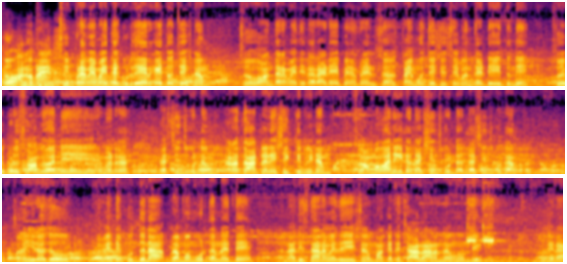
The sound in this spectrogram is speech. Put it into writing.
సో హలో ఫ్రెండ్స్ ఇప్పుడే మేమైతే గుడి దగ్గరికి అయితే వచ్చేసినాం. సో అందరం అయితే ఇలా రెడీ అయిపోయిన ఫ్రెండ్స్ టైం వచ్చేసి సెవెన్ థర్టీ అవుతుంది. సో ఇప్పుడు స్వామివారిని ఏమంటారు? దర్శించుకుంటాం. తర్వాత అట్లనే శక్తిపీఠం. సో అమ్మవారిని ఇట్లా దర్శించుకుంటా దర్శించుకుంటాం. సో ఈరోజు మేమైతే పొద్దున బ్రహ్మముహూర్తంలో అయితే నది స్నానం అయితే చేసినాం. మాకైతే చాలా ఆనందంగా ఉంది. ఓకేనా?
